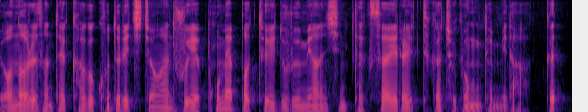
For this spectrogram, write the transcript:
언어를 선택하고 코드를 지정한 후에 포맷 버튼을 누르면 신텍스 하이라이트가 적용됩니다. 끝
